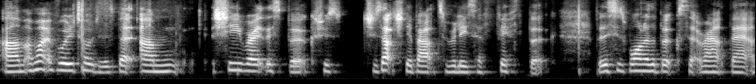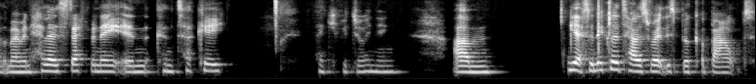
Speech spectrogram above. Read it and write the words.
Um, I might have already told you this, but um, she wrote this book. She's she's actually about to release her fifth book, but this is one of the books that are out there at the moment. Hello, Stephanie in Kentucky. Thank you for joining. Um, yeah, so Nicola Tallis wrote this book about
